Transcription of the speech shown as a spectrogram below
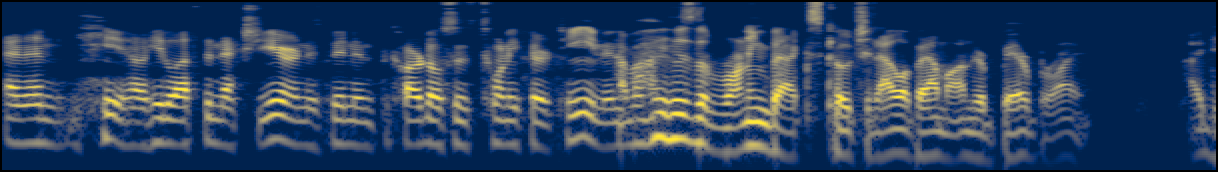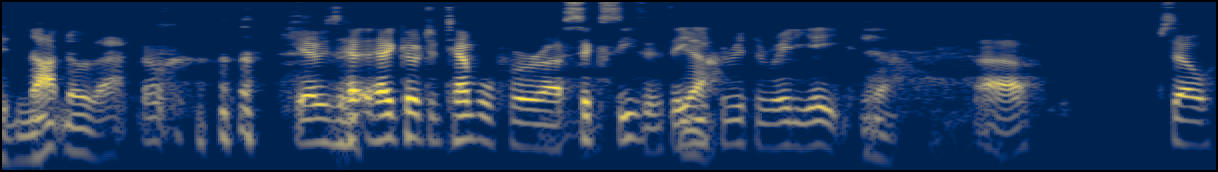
and then you know he left the next year and has been in the Cardinals since 2013. And how about he was the running backs coach at Alabama under Bear Bryant? I did not know that. yeah, he was head coach at Temple for uh, six seasons, Yeah. 83 through 88. Yeah. Uh, so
